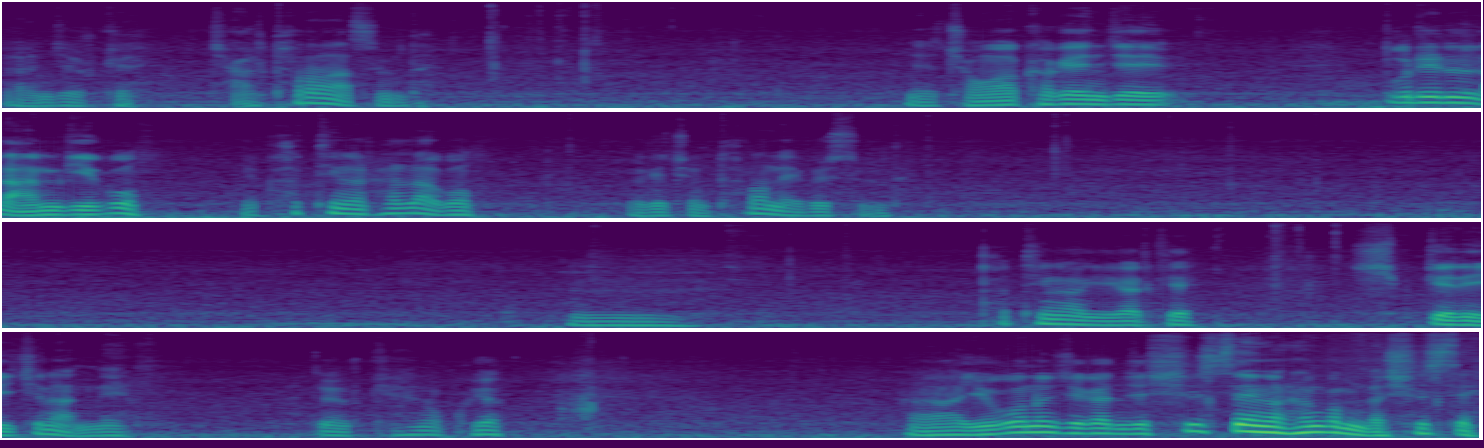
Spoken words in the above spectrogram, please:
자, 이제 이렇게 잘 털어놨습니다. 이제 정확하게 이제 뿌리를 남기고 커팅을 하려고 이렇게 지금 털어내고 있습니다. 음, 커팅하기가 이렇게 쉽게 돼 있지는 않네요. 이렇게 해놓고요. 아, 요거는 제가 이제 실생을 한 겁니다. 실생.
